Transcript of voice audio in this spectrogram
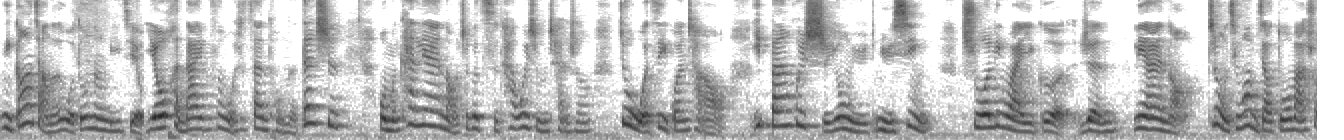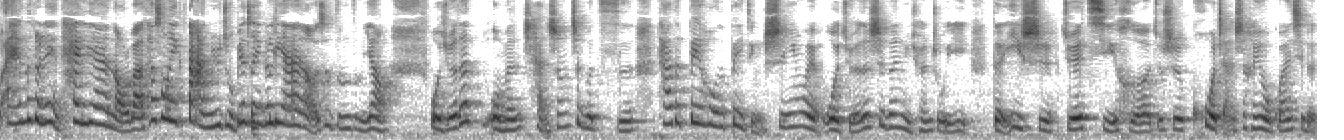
你刚刚讲的我都能理解，也有很大一部分我是赞同的。但是我们看“恋爱脑”这个词，它为什么产生？就我自己观察哦，一般会使用于女性说另外一个人恋爱脑这种情况比较多嘛。说哎，那个人也太恋爱脑了吧，他从一个大女主变成一个恋爱脑是怎么怎么样？我觉得我们产生这个词，它的背后的背景是因为我觉得是跟女权主义的意识崛起和就是扩展是很有关系的，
